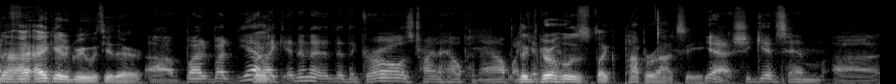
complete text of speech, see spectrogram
No, I, I could agree with you there. uh, but but yeah, The- like and then the, the the girl is trying to help him out by The girl him- who's like paparazzi. yeah she gives him uh,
